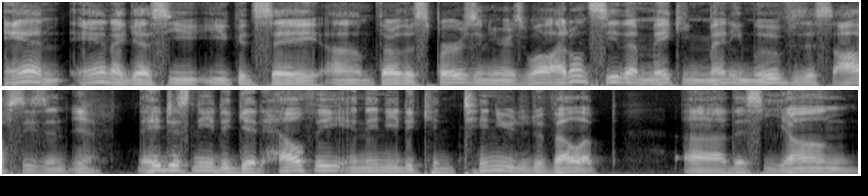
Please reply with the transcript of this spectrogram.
and and I guess you you could say um, throw the Spurs in here as well. I don't see them making many moves this offseason. Yeah, they just need to get healthy, and they need to continue to develop uh, this young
